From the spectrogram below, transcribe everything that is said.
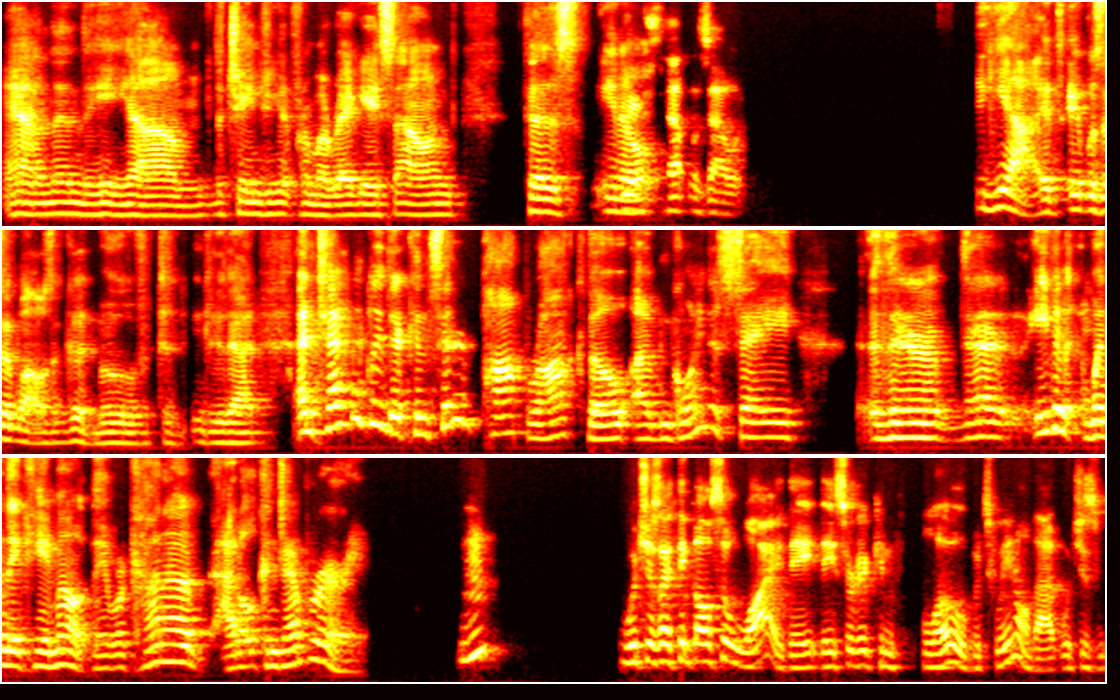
and then the um the changing it from a reggae sound. Because you know that was out. yeah it it was a well it was a good move to do that. And technically they're considered pop rock though I'm going to say they're they're even when they came out they were kind of adult contemporary which is I think also why they they sort of can flow between all that, which is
